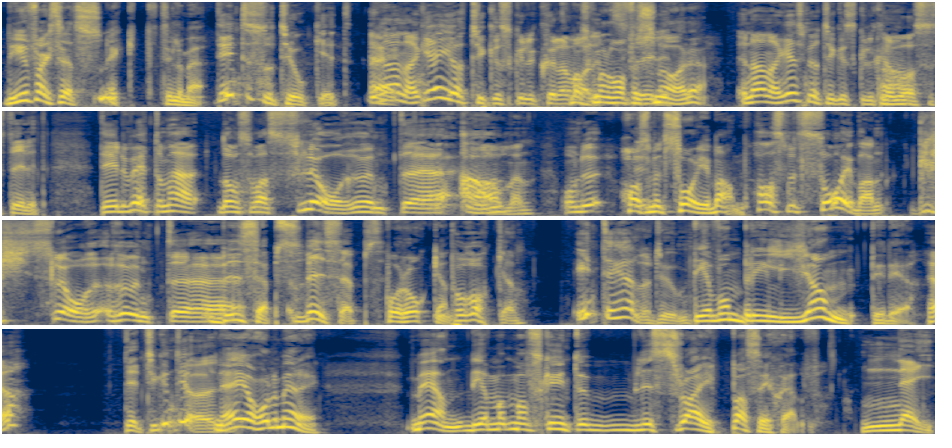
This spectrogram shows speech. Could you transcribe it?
Det är ju faktiskt rätt snyggt till och med. det är inte så tokigt. En Nej. annan grej jag tycker skulle kunna Vad vara ska man ha för stiligt. snöre? En annan grej som jag tycker skulle kunna Ja. vara så stiligt. Det är du vet de här, de som man slår runt eh, armen. Om du Ha som ett sorgeband har som ett sorgband, slår runt eh, Biceps. biceps på rocken. på rocken. Inte heller dumt. Det var en briljant idé. Ja, det tycker inte jag. Nej, jag håller med dig. Men det, man man ska ju inte bli stripa sig själv. Nej.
